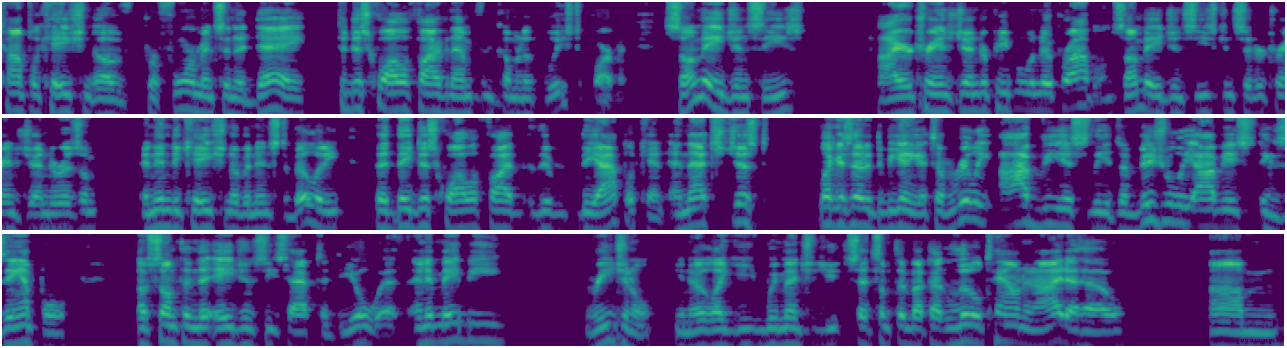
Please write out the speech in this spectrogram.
complication of performance in a day to disqualify them from coming to the police department. Some agencies hire transgender people with no problem. Some agencies consider transgenderism an indication of an instability that they disqualify the, the applicant. And that's just like I said at the beginning, it's a really obviously, it's a visually obvious example of something that agencies have to deal with. And it may be regional, you know, like we mentioned, you said something about that little town in Idaho um,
